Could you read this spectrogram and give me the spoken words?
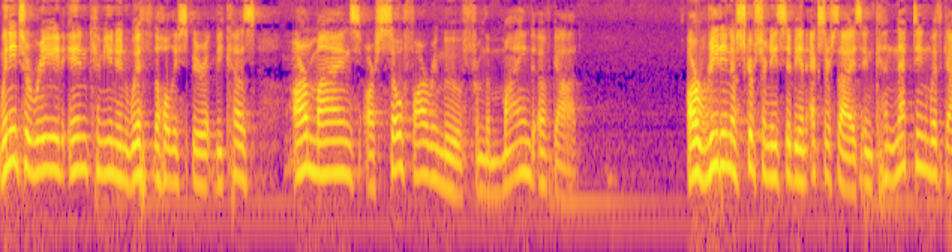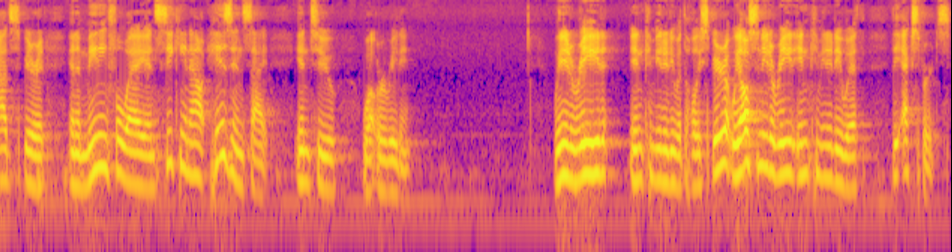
We need to read in communion with the Holy Spirit because our minds are so far removed from the mind of God. Our reading of Scripture needs to be an exercise in connecting with God's Spirit in a meaningful way and seeking out His insight into what we're reading. We need to read in community with the Holy Spirit. We also need to read in community with the experts.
